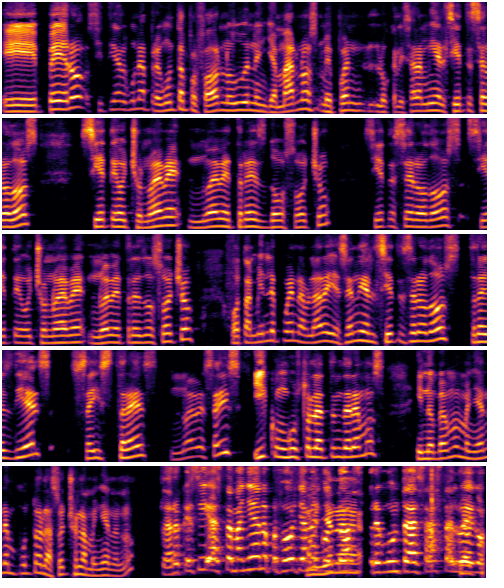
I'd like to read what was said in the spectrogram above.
Eh, pero si tienen alguna pregunta, por favor, no duden en llamarnos. Me pueden localizar a mí el 702 789 9328 702-789-9328 o también le pueden hablar a Yesenia al 702-310-6396 y con gusto le atenderemos y nos vemos mañana en punto a las 8 de la mañana, ¿no? Claro que sí, hasta mañana, por favor, llamen con todas sus preguntas, hasta luego.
